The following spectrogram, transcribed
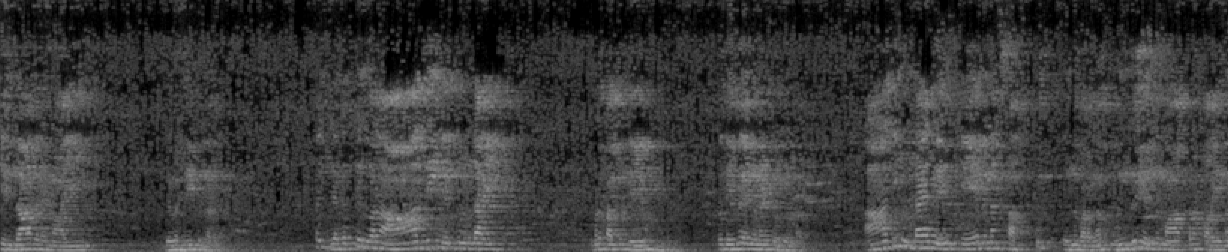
ചിന്താപരമായി ദിവസിക്കുന്നത് ജഗത്ത് എന്ന് പറഞ്ഞ ആദ്യം എന്തുണ്ടായി നമ്മുടെ പലരും ദൈവം. ഇപ്പൊ ദൈവം എങ്ങനെയാണ് ചോദ്യമുണ്ടായി ആദ്യം ഉണ്ടായത് കേവലം സത്ത് എന്ന് പറഞ്ഞ ഉണ്ട് എന്ന് മാത്രം പറയുന്ന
